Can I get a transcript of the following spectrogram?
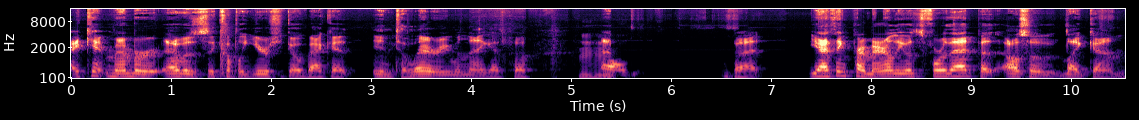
I can't remember. That was a couple years ago back at in Tulare when that got put. Mm-hmm. Um, but yeah, I think primarily it was for that, but also like um,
